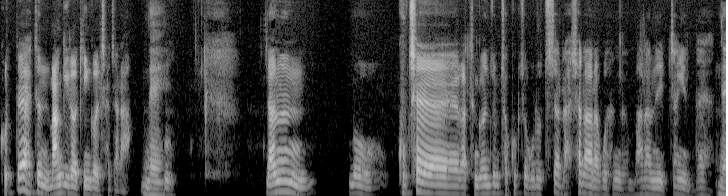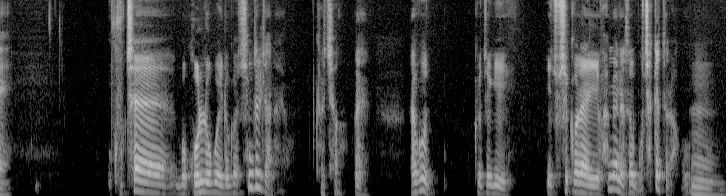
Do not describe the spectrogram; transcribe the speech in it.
그때 하여튼 만기가 긴 걸 찾아라. 네. 음. 나는 뭐 국채 같은 건 좀 적극적으로 투자를 하셔라라고 생각- 말하는 입장인데 네. 국채 뭐 고르고 이런 거 힘들잖아요. 그렇죠. 나고 그 저기 이 주식 거래 이 화면에서 못 찾겠더라고. 음.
